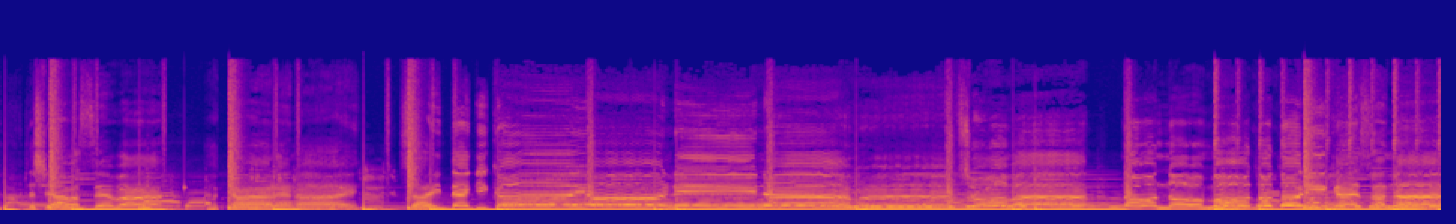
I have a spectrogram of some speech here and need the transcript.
じゃ幸せは測れない。最適化よりな部長は脳の元取り返さない。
